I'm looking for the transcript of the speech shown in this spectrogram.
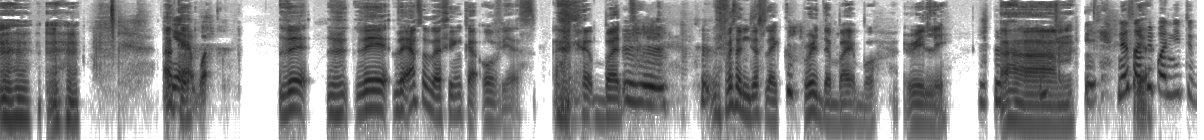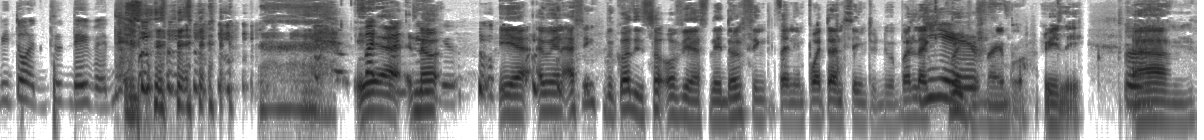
Mm-hmm, mm-hmm. Okay. Yeah. What? The, the the answers I think are obvious, but mm-hmm. the first one just like read the Bible, really. Um, no, some yeah. people need to be taught, David. yeah, no, yeah. I mean, I think because it's so obvious, they don't think it's an important thing to do. But like, yes. read the Bible, really. Mm. Um,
